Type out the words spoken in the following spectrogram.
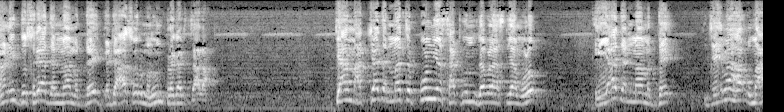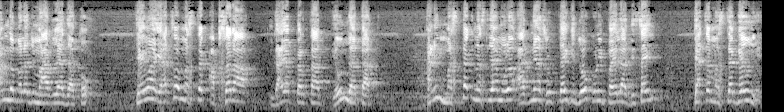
आणि दुसऱ्या जन्मामध्ये गजासूर म्हणून प्रगट झाला. त्या मागच्या जन्माचं पुण्य साठवून जवळ असल्यामुळं या जन्मामध्ये जेव्हा हा उमांग मलज मारल्या जातो तेव्हा याचं मस्तक अप्सरा गायब करतात घेऊन जातात. आणि मस्तक नसल्यामुळं आज्ञा सुटते की जो कोणी पहिला दिसेल त्याचं मस्तक घेऊन ये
